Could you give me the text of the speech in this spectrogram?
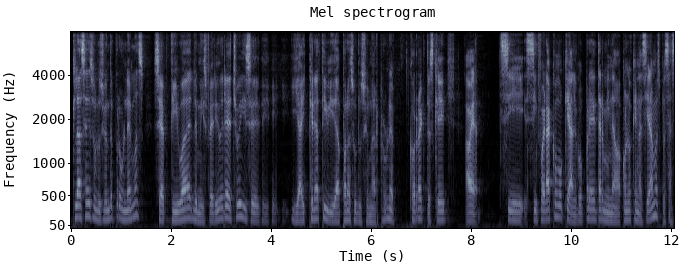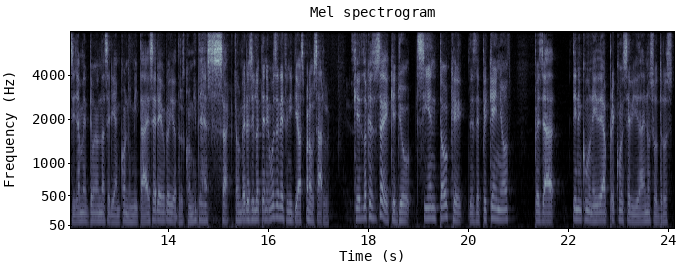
clase de solución de problemas se activa el hemisferio derecho y, se, y hay creatividad para solucionar problemas. Correcto, es que, a ver, si, si fuera como que algo predeterminado con lo que naciéramos, pues sencillamente unos nacerían con mitad de cerebro y otros con mitad. Exactamente. Pero si lo tenemos en definitiva es para usarlo. ¿Qué es lo que sucede? Que yo siento que desde pequeños, pues ya tienen como una idea preconcebida de nosotros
